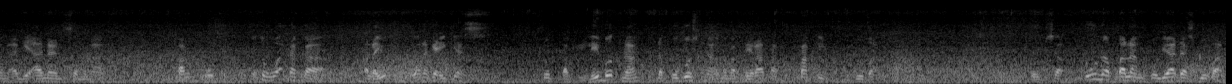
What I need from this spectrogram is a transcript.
ang agianan sa mga pangko. Ito wa na ka palayo, wa ka ikyas. So paglibot na, napugos na ang mga pirata, pakiguba ug sa una pa lang kulyadas gubat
